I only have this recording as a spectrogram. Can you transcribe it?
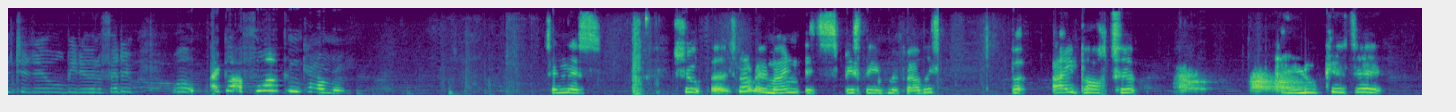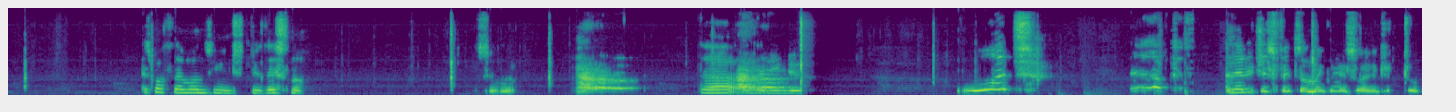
everyone, today we'll be doing a video. Well, I got a vlogging camera. It's in this. So, uh, it's not really mine, it's basically my family's. But I bought it. And look at it. It's one of them ones you can just do this now. So, that, and then you do. What? Look! And then it just fits on like that, so I can just do.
